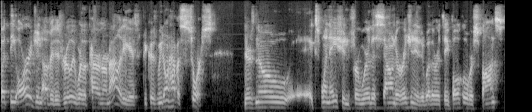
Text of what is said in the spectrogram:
But the origin of it is really where the paranormality is because we don't have a source. There's no explanation for where this sound originated, whether it's a vocal response.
